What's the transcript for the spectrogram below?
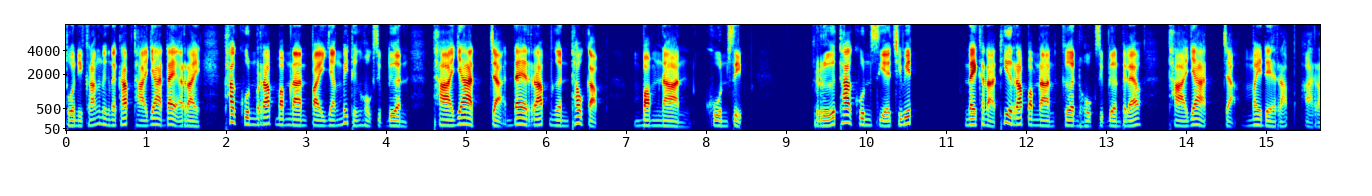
ตัวอีกครั้งหนึ่งนะครับทายาทได้อะไร ถ้าคุณรับบำนาญไปยังไม่ถึง 60 เดือน ทายาทจะได้รับเงินเท่ากับบำนาญคูณ 10 หรือถ้าคุณเสียชีวิต ในขณะที่รับบำนาญเกิน 60 เดือนไปแล้ว ทายาทจะไม่ได้รับอะไร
